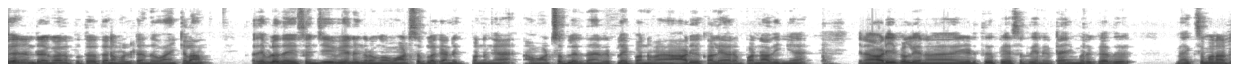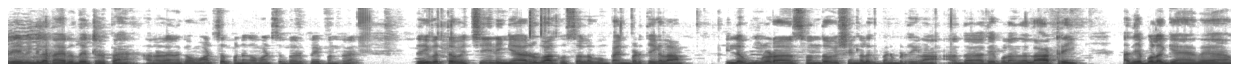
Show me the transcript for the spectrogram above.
வேணுன்றவங்க அந்த புத்தகத்தை நம்மள்கிட்ட வந்து வாங்கிக்கலாம். அதே போல் தயவு செஞ்சு வேணுங்கிறவங்க வாட்ஸ்அப்பில் கான்டெக்ட் பண்ணுங்கள் நான் வாட்ஸ்அப்பில் தான் ரிப்ளை பண்ணுவேன். ஆடியோ கால் யாரும் பண்ணாதீங்க. ஏன்னா ஆடியோ கால் என்னை எடுத்து பேசுகிறதுக்கு எனக்கு டைம் இருக்காது. மேக்ஸிமம் நான் டிரைவிங்கில் தான் இருந்துகிட்டு இருப்பேன் அதனால் எனக்கு வாட்ஸ்அப் பண்ணுங்கள் வாட்ஸ்அப்பில் ரிப்ளை பண்ணுறேன் தெய்வத்தை வச்சு நீங்கள் அருள்வாக்கு சொல்லவும் பயன்படுத்திக்கலாம். இல்லை உங்களோட சொந்த விஷயங்களுக்கு பயன்படுத்திக்கலாம். அந்த அதே போல் அந்த லாட்ரி அதே போல் கே- இது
